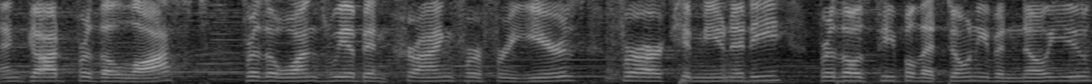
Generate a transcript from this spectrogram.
And God, for the lost, for the ones we have been crying for for years, for our community, for those people that don't even know you,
